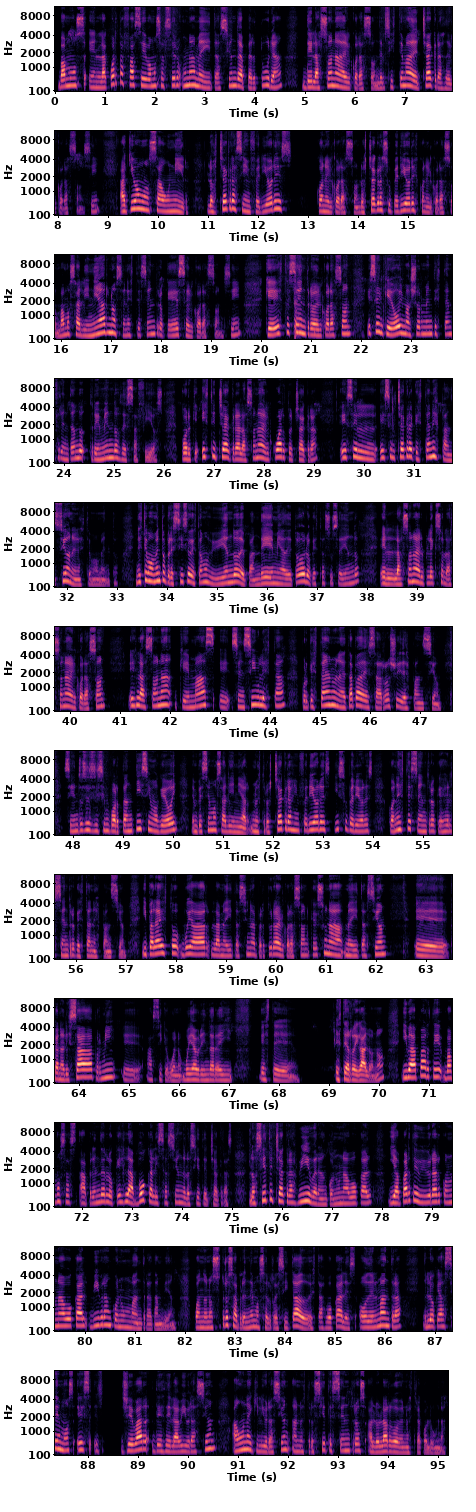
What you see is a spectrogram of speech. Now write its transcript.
Vamos en la cuarta fase, vamos a hacer una meditación de apertura de la zona del corazón, del sistema de chakras del corazón. ¿sí? Aquí vamos a unir los chakras inferiores con el corazón, los chakras superiores con el corazón. Vamos a alinearnos en este centro que es el corazón, ¿sí? Que este centro del corazón es el que hoy mayormente está enfrentando tremendos desafíos, porque este chakra, la zona del cuarto chakra, es el, es el chakra que está en expansión en este momento. En este momento preciso que estamos viviendo de pandemia, de todo lo que está sucediendo, la zona del plexo, la zona del corazón, es la zona que más eh, sensible está porque está en una etapa de desarrollo y de expansión. ¿sí? Entonces es importantísimo que hoy empecemos a alinear nuestros chakras inferiores y superiores con este centro que es el centro que está en expansión. Y para esto voy a dar la meditación apertura del corazón, que es una meditación eh, canalizada por mí, eh, así que bueno, voy a brindar ahí este este regalo, ¿no? Y aparte vamos a aprender lo que es la vocalización de los siete chakras. Los siete chakras vibran con una vocal y aparte de vibrar con una vocal, vibran con un mantra también. Cuando nosotros aprendemos el recitado de estas vocales o del mantra, lo que hacemos es llevar desde la vibración a una equilibración a nuestros siete centros a lo largo de nuestra columna.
